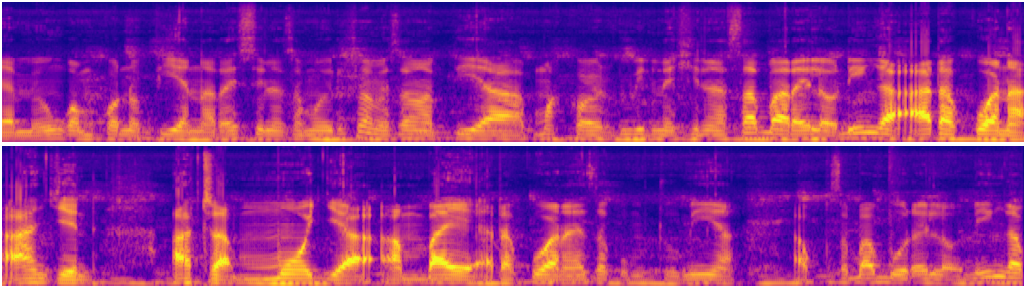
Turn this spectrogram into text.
yameungwa mkono pia na Rais William Samoei Ruto. Amesema pia mwaka wa 2027 Raila Odinga atakuwa na agent hata mmoja ambaye atakuwa anaweza kumtumia, kwa sababu Raila Odinga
